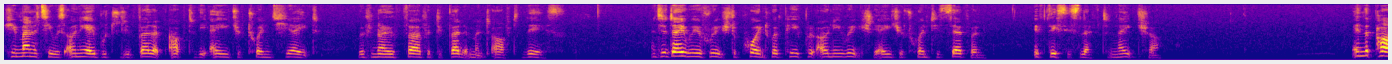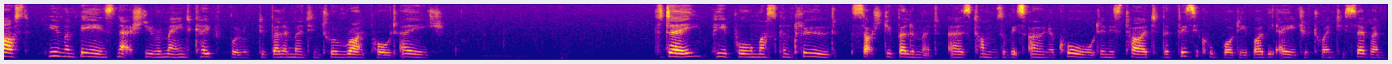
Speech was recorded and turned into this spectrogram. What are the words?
Humanity was only able to develop up to the age of 28, with no further development after this. And today we have reached a point where people only reach the age of 27, if this is left to nature. In the past, human beings naturally remained capable of development into a ripe old age. Today, people must conclude such development as comes of its own accord and is tied to the physical body by the age of 27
